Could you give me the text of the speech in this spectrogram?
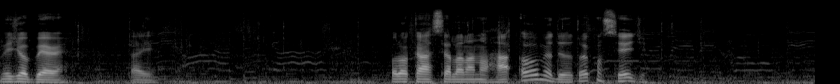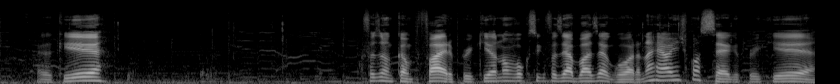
O Bear. Aí. Colocar a cela lá no ra... Oh, meu Deus, eu tô com sede. Pega aqui. Vou fazer um campfire, porque eu não vou conseguir fazer a base agora. Na real, a gente consegue, porque...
